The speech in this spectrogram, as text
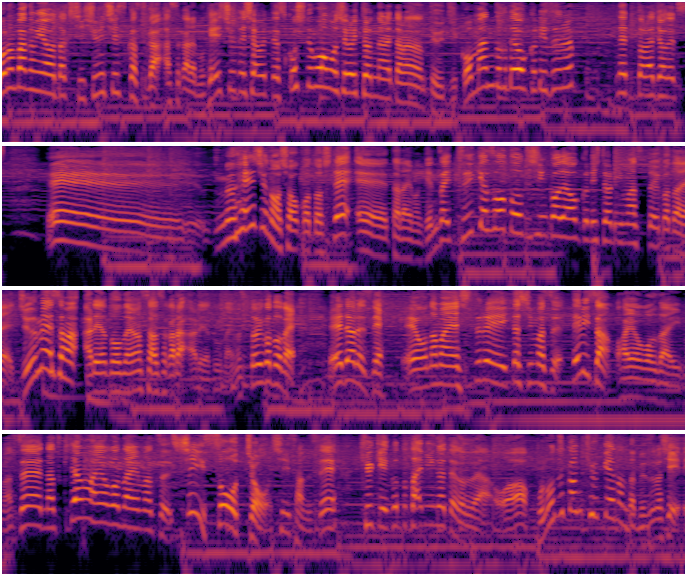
この番組は私、シュンシスカスが朝から無編集で喋って少しでも面白い人になれたらなという自己満足でお送りするネットラジオです。えー、無編集の証拠として、えー、ただいま現在ツイキャスを同時進行でお送りしております。ということで、10名様、ありがとうございます。朝からありがとうございます。ということで、えー、ではですね、えー、お名前失礼いたします。デリさん、おはようございます。なつきちゃん、おはようございます。C 総長、C さんですね。休憩グッドタイミングということで、わこの時間休憩なんだ、珍しい。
